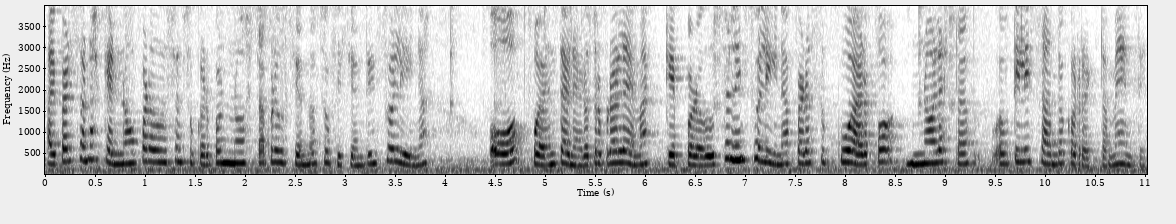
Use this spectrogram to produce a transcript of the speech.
Hay personas que no producen, su cuerpo no está produciendo suficiente insulina o pueden tener otro problema que produce la insulina pero su cuerpo no la está utilizando correctamente.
